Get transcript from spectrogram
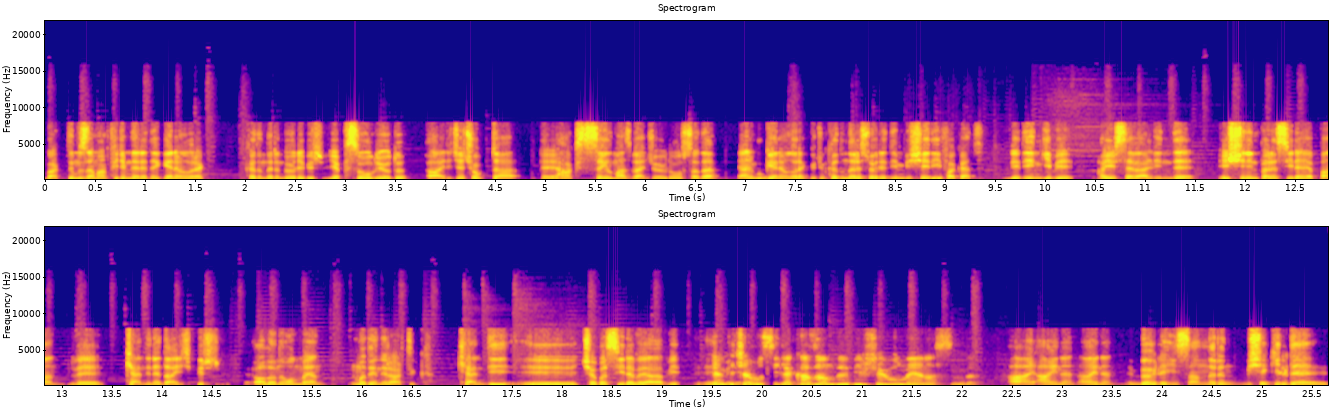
baktığımız zaman filmlere de genel olarak kadınların böyle bir yapısı oluyordu. Ayrıca çok da e, haksız sayılmaz bence öyle olsa da. Yani bu genel olarak bütün kadınlara söylediğim bir şey değil fakat dediğin gibi hayırseverliğini de eşinin parasıyla yapan ve kendine dair hiçbir alanı olmayan mı denir artık kendi e, çabasıyla veya bir Kendi çabasıyla kazandığı bir şey olmayan aslında. A- aynen aynen. Böyle insanların bir şekilde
